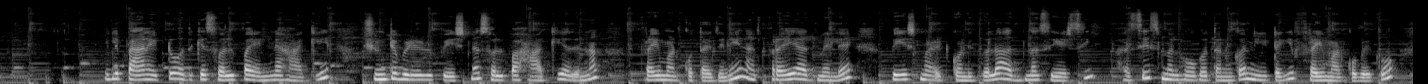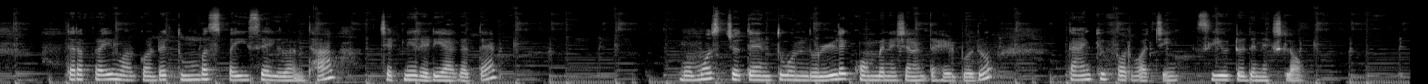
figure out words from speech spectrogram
ಇಲ್ಲಿ ಪ್ಯಾನ್ ಇಟ್ಟು ಅದಕ್ಕೆ ಸ್ವಲ್ಪ ಎಣ್ಣೆ ಹಾಕಿ, ಶುಂಠಿ ಬೆಳ್ಳುಳ್ಳಿ ಪೇಸ್ಟ್ನ ಸ್ವಲ್ಪ ಹಾಕಿ ಅದನ್ನು ಫ್ರೈ ಮಾಡ್ಕೊತಾ ಇದ್ದೀನಿ. ಅದು ಫ್ರೈ ಆದಮೇಲೆ ಪೇಸ್ಟ್ ಮಾಡಿಟ್ಕೊಂಡಿದ್ವಲ್ಲ ಅದನ್ನ ಸೇರಿಸಿ ಹಸಿ ಸ್ಮೆಲ್ ಹೋಗೋ ತನಕ ನೀಟಾಗಿ ಫ್ರೈ ಮಾಡ್ಕೋಬೇಕು. ಈ ಥರ ಫ್ರೈ ಮಾಡಿಕೊಂಡ್ರೆ ತುಂಬ ಸ್ಪೈಸಿಯಾಗಿರುವಂತಹ ಚಟ್ನಿ ರೆಡಿ ಆಗುತ್ತೆ. ಮೊಮೋಸ್ ಜೊತೆ ಅಂತೂ ಒಂದು ಒಳ್ಳೆ ಕಾಂಬಿನೇಷನ್ ಅಂತ ಹೇಳ್ಬೋದು. Thank you for watching see you to the next log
